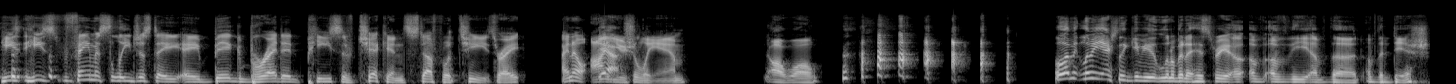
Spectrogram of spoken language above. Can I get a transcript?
he's he's famously just a, a big breaded piece of chicken stuffed with cheese, right? I know I Yeah. usually am. Oh whoa. well, let me let me actually give you a little bit of history of, of, the of the of the dish.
